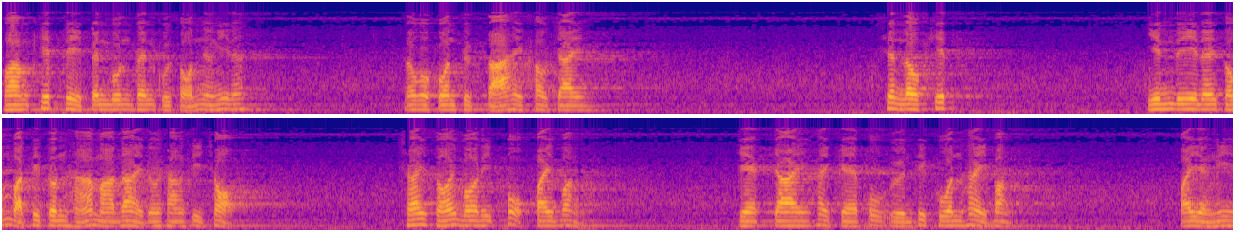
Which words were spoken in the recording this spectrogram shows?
ความคิดที่เป็นบุญเป็นกุศลอย่างนี้นะเราก็ควรศึกษาให้เข้าใจ ช่นเราคิด ยินดีในสมบัติที่ตนหามาได้โดยทางที่ชอบ ใช้สอยบริโภคไปบ้าง แจกจ่ายให้แก่ผู้อื่นที่ควรให้บ้าง ไปอย่างนี้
